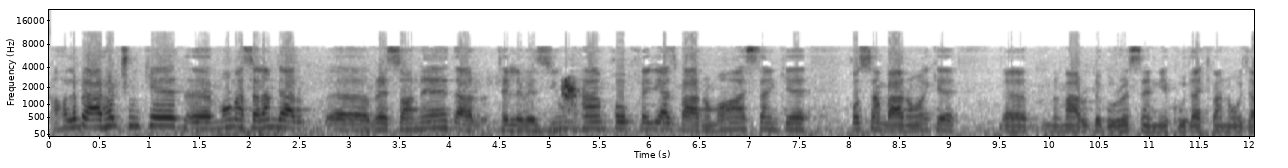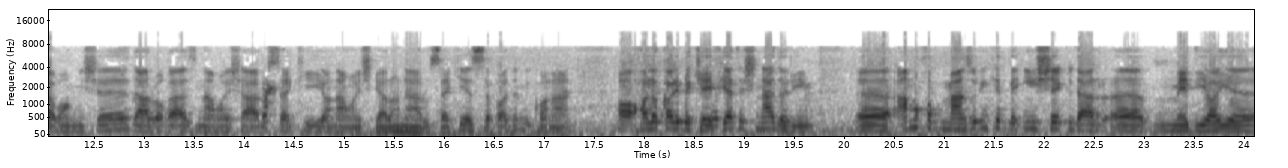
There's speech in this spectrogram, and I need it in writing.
حالا به هر حال چون که ما مثلا در رسانه در تلویزیون هم خب خیلی از برنامه ها هستن که خصوصا برنامه که مربوط به گروه سنی کودک و نوجوان میشه در واقع از نمایش عروسکی یا نمایشگران عروسکی استفاده می‌کنن. حالا کاری به کیفیتش نداریم اما خب منظور این که به این شکل در مدیای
